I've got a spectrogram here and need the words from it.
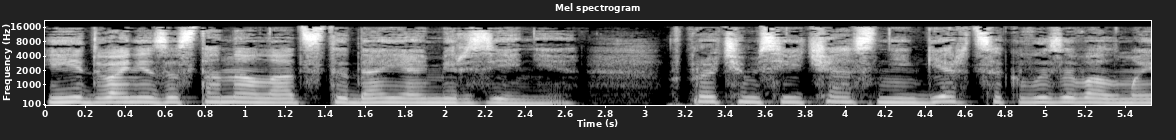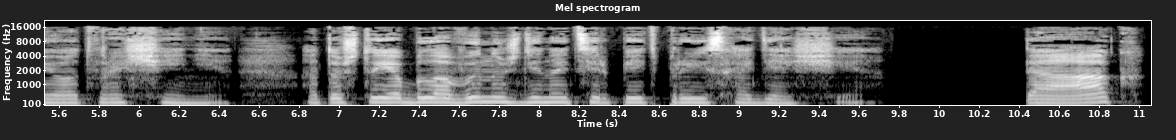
и едва не застонала от стыда и омерзения. Впрочем, сейчас не герцог вызывал мое отвращение, а то, что я была вынуждена терпеть происходящее. «Так,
